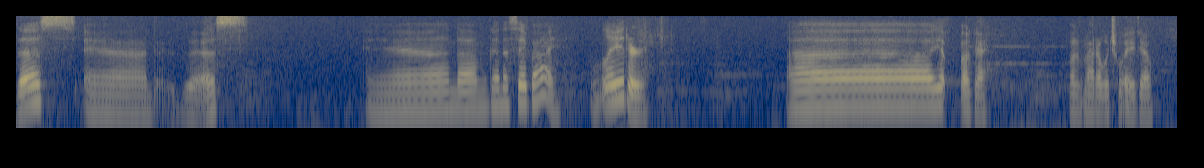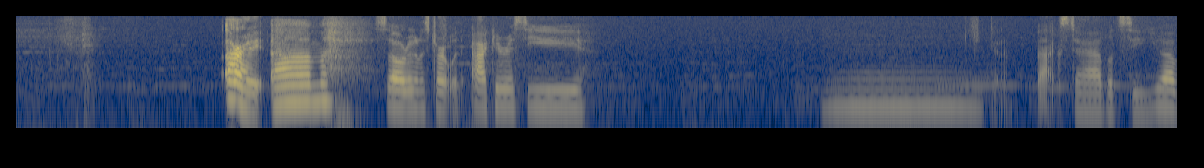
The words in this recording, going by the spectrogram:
this and this. And I'm gonna say bye. Later. Uh, yep, okay. Doesn't matter which way I go. Alright, um, so we're gonna start with accuracy. Mm, gonna backstab. Let's see, you have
